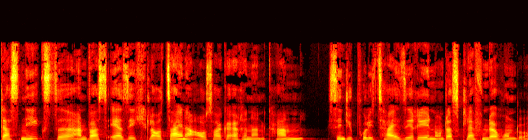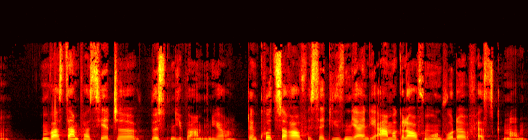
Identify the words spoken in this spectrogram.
Das nächste, an was er sich laut seiner Aussage erinnern kann, sind die Polizeisirenen und das Kläffen der Hunde. Und was dann passierte, wüssten die Beamten ja, denn kurz darauf ist er diesen ja in die Arme gelaufen und wurde festgenommen.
